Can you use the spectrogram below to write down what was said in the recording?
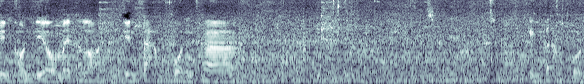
กินคนเดียวไม่อร่อย กินสามคนค่ะ กินสามคน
